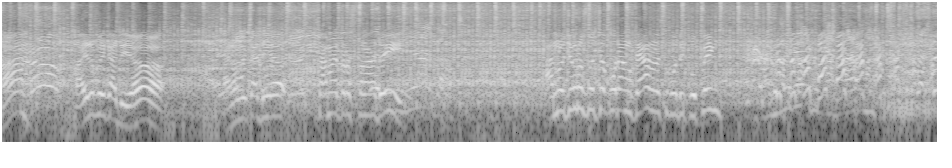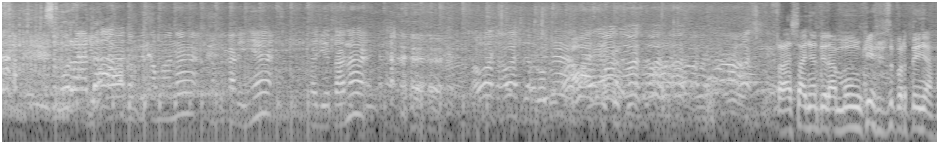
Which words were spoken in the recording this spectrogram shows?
Hah? Tadi lebih ka dieu. Anu lebih ka dieu. Sama meter setengah deui. Anu jurus nu cek urang teh anu semua di kuping. Semur ada. Tapi ke mana? Tapi kalinya sajutana. Awas, awas, awas, awas, awas. Rasanya tidak mungkin sepertinya.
